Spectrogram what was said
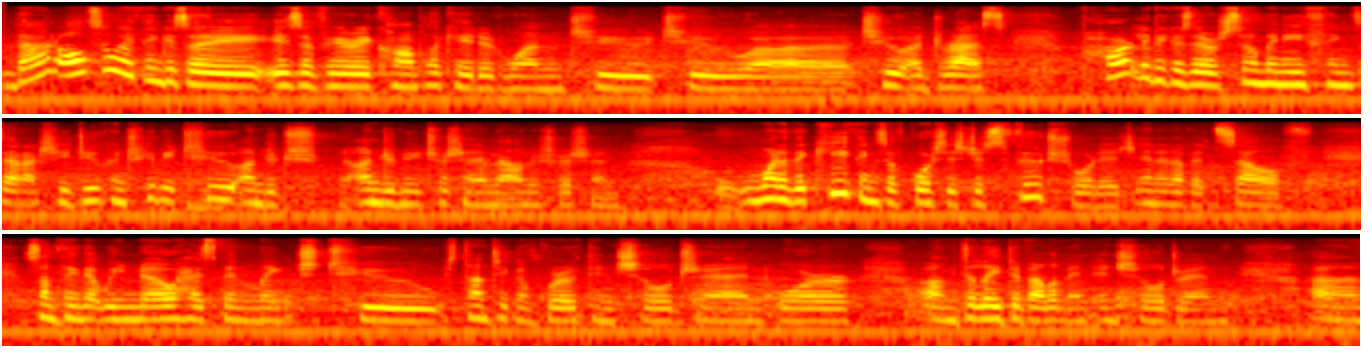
That also, I think, is a is a very complicated one to to uh, to address. Partly because there are so many things that actually do contribute to under undernutrition and malnutrition. One of the key things, of course, is just food shortage in and of itself. Something that we know has been linked to stunting of growth in children or um, delayed development in children. Um,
